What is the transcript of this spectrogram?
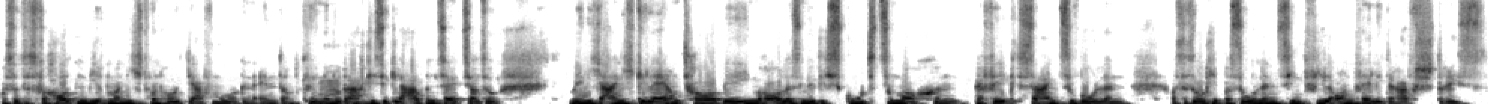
also das Verhalten wird man nicht von heute auf morgen ändern können. Mhm. Oder auch diese Glaubenssätze. Also wenn ich eigentlich gelernt habe, immer alles möglichst gut zu machen, perfekt sein zu wollen. Also solche Personen sind viel anfälliger auf Stress.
